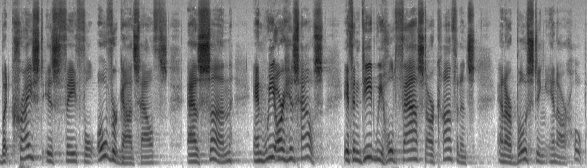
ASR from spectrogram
But Christ is faithful over God's house as son, and we are his house. If indeed we hold fast our confidence and our boasting in our hope.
